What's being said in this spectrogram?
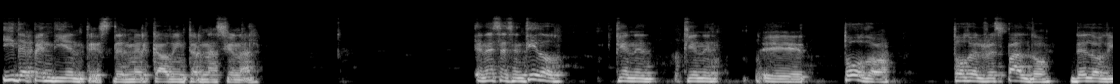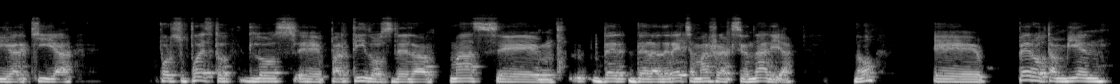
y dependientes del mercado internacional. En ese sentido, tiene, tiene eh, todo, todo el respaldo de la oligarquía. Por supuesto, los eh, partidos de la, más, eh, de, la derecha más reaccionaria, ¿no? pero también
